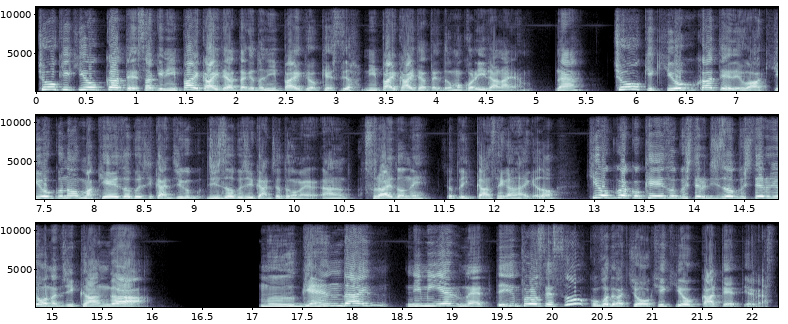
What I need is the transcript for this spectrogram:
長期記憶過程、さっき2パイ書いてあったけど、2パイ今日消すよ。2パイ書いてあったけど、もうこれいらないやん。ね。長期記憶過程では、記憶の、ま、継続時間、持続時間、ちょっとごめん、あの、スライドね、ちょっと一貫性がないけど、記憶がこう継続してる、持続してるような時間が、無限大に見えるねっていうプロセスを、ここでは長期記憶過程って呼びます。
